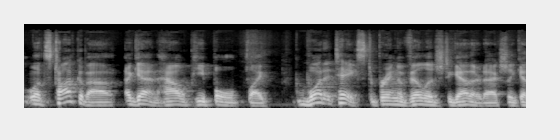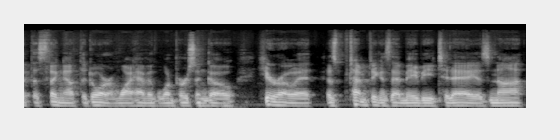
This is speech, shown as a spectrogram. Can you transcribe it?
let's talk about again how people like what it takes to bring a village together to actually get this thing out the door and why having one person go hero it as tempting as that may be today is not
